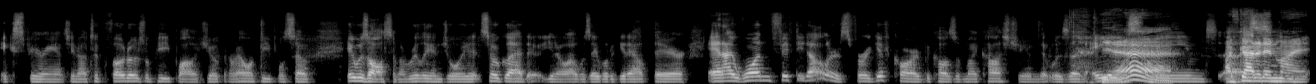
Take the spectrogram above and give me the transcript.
experience. You know, I took photos with people, I was joking around with people. So it was awesome. I really enjoyed it. So glad that, you know, I was able to get out there and I won $50 for a gift card because of my costume that was an 80s Yeah. themed. I've uh, got it in my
